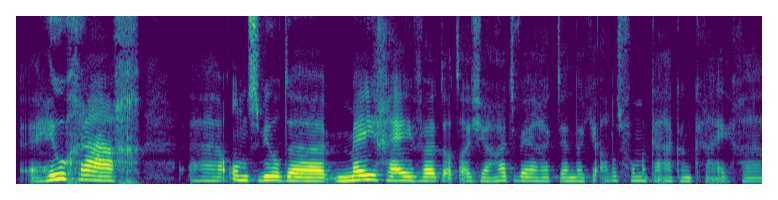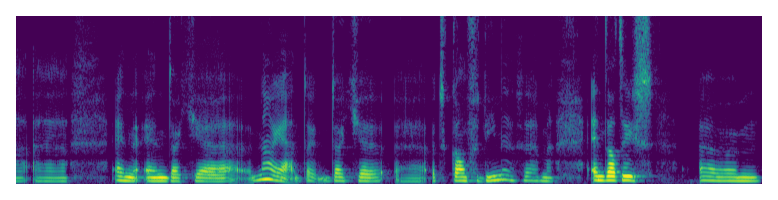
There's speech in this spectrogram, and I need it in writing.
heel graag uh, ons wilde meegeven dat als je hard werkt en dat je alles voor elkaar kan krijgen. En, en dat je, nou ja, dat, dat je het kan verdienen, zeg maar. En dat is. Um,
